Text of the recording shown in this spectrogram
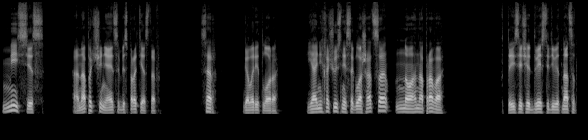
«Миссис». Она подчиняется без протестов. «Сэр», — говорит Лора, Я не хочу с ней соглашаться, но она права. В 1219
